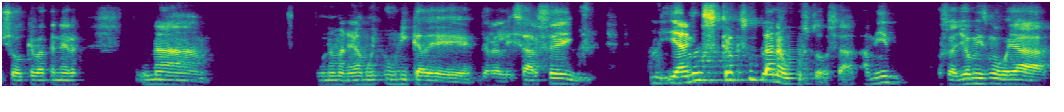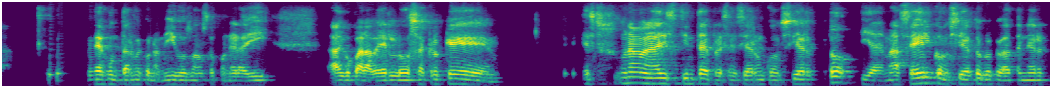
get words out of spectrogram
show que va a tener una, una manera muy única de, realizarse y, y, además creo que es un plan a gusto. O sea, a mí, o sea, yo mismo voy a, voy a juntarme con amigos, vamos a poner ahí algo para verlo. O sea, creo que es una manera distinta de presenciar un concierto y además el concierto creo que va a tener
